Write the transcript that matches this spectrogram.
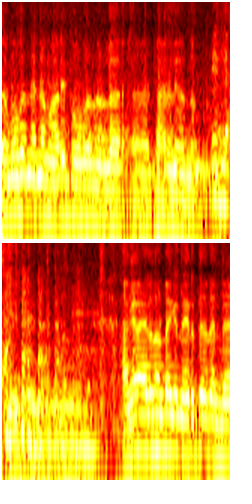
സമൂഹം തന്നെ മാറിപ്പോകുമെന്നുള്ള ധാരണയൊന്നും. അങ്ങനെ ആയിരുന്നുണ്ടെങ്കിൽ നേരത്തെ തന്നെ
